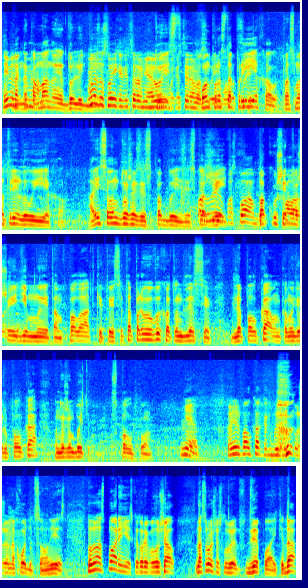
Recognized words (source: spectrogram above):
Именно, Именно командование до людей. Мы за своих офицеров не То говорим, есть офицеры у нас он свои просто молодцы. приехал, посмотрел и уехал. А если он должен здесь побыть, здесь Пожил, пожить, поспал, покушать то, палаточку. что едим мы, там, в палатке, то есть это полевой выход, он для всех. Для полка, он командир полка, он должен быть с полком. Нет, командир полка как бы здесь тоже находится, он есть. Но у нас парень есть, который получал на срочной службе две пайки, да,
